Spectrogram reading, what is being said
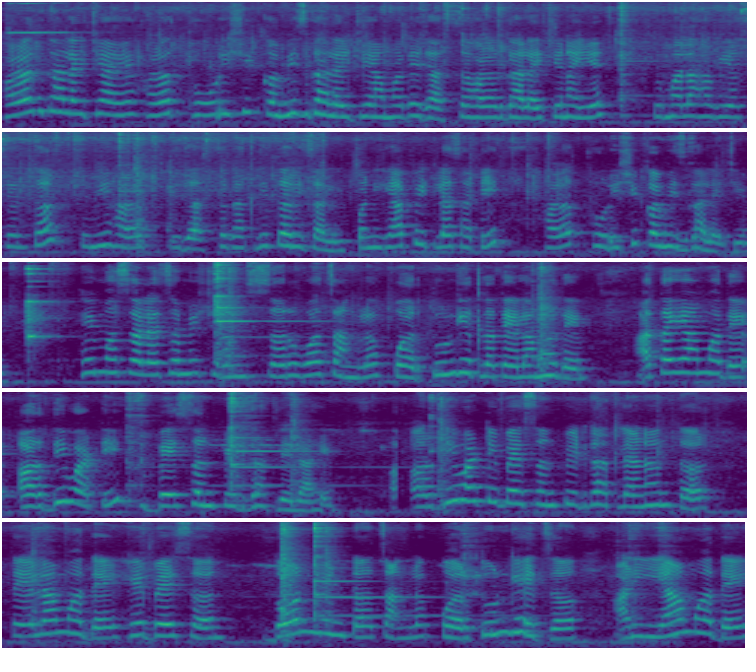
हळद घालायची आहे. हळद थोडीशी कमीच घालायची यामध्ये. जास्त हळद घालायची नाही आहे तुम्हाला हवी असेल तर तुम्ही हळद जास्त घातली तरी चालेल. पण ह्या पिठल्यासाठी हळद थोडीशी कमीच घालायची. हे मसाल्याचं मिश्रण सर्व चांगलं परतून घेतलं तेलामध्ये. आता यामध्ये अर्धी वाटी बेसन पीठ घातलेलं आहे. अर्धी वाटी बेसन पीठ घातल्यानंतर तेलामध्ये हे बेसन दोन मिनटं चांगलं परतून घ्यायचं आणि यामध्ये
